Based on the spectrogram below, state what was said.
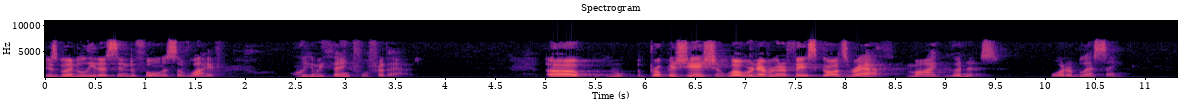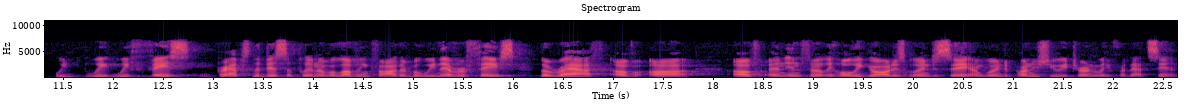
is going to lead us into fullness of life. We can be thankful for that. Uh, propitiation. Well, we're never going to face God's wrath. My goodness. What a blessing. We, we, we face perhaps the discipline of a loving father, but we never face the wrath of, uh, of an infinitely holy God who's going to say, I'm going to punish you eternally for that sin,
